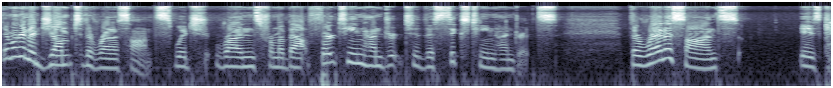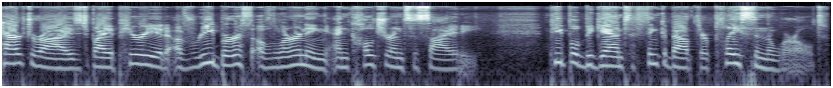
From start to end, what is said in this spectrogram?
Then we're going to jump to the Renaissance, which runs from about 1300 to the 1600s. The Renaissance is characterized by a period of rebirth of learning and culture and society. People began to think about their place in the world.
